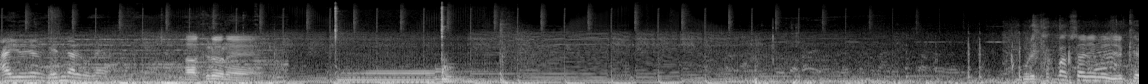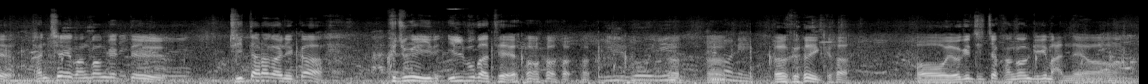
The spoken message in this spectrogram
아유형 옛날 노래. 아 그러네 우리 탁 박사님은 이렇게 단체 관광객들 뒤따라가니까 그 중에 일, 부 같아요. 일부 일 할머니. 어 그러니까. 어 여기 진짜 관광객이 많네요.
